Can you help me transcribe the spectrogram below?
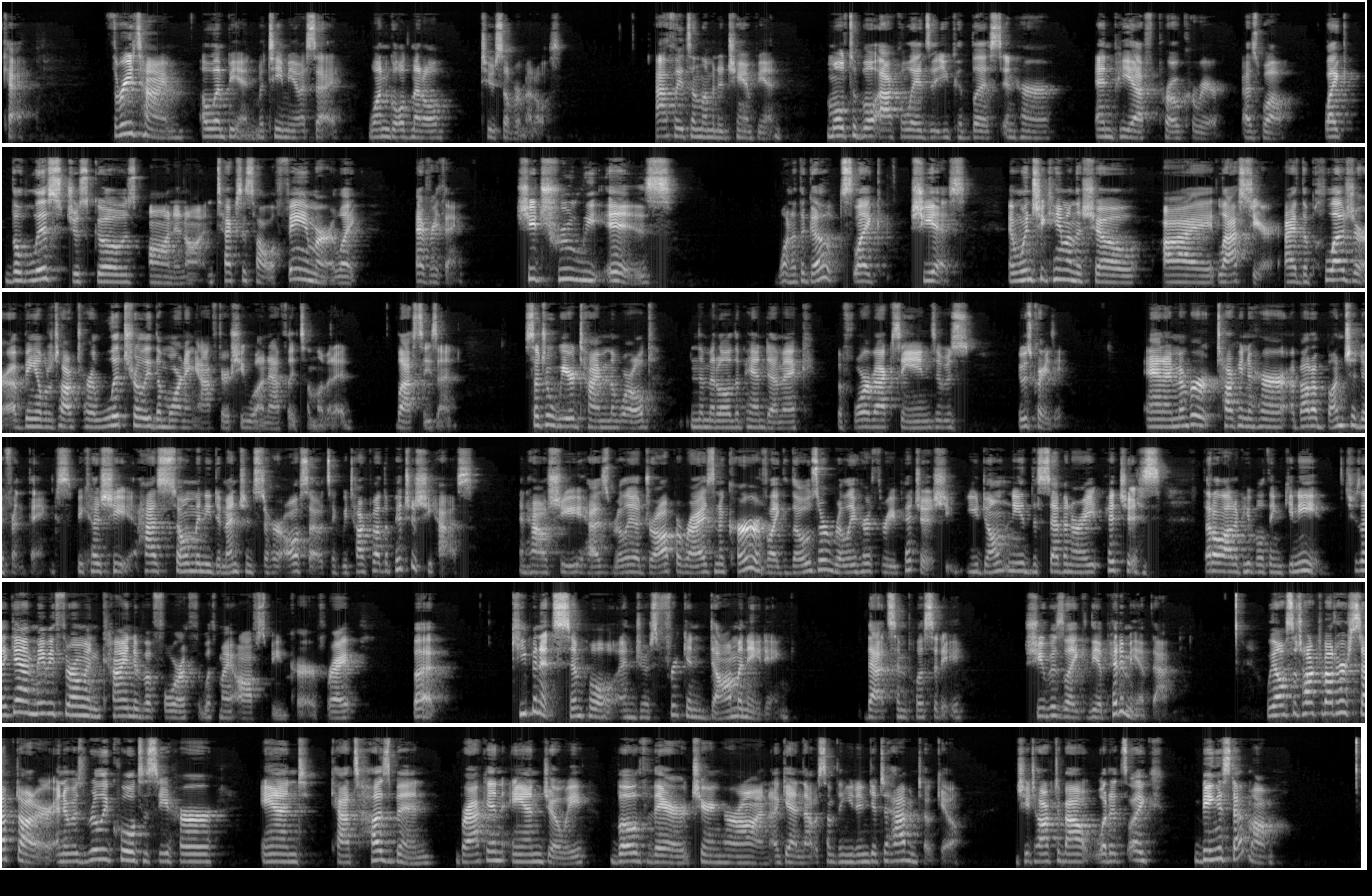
Okay. Three time Olympian with Team USA, one gold medal, two silver medals. Athletes Unlimited champion, multiple accolades that you could list in her NPF pro career as well. Like the list just goes on and on. Texas Hall of Famer, like everything. She truly is one of the goats. Like she is. And when she came on the show, I last year, I had the pleasure of being able to talk to her literally the morning after she won Athletes Unlimited last season. Such a weird time in the world in the middle of the pandemic, before vaccines. It was it was crazy. And I remember talking to her about a bunch of different things because she has so many dimensions to her, also. It's like we talked about the pitches she has and how she has really a drop, a rise, and a curve. Like those are really her three pitches. She, you don't need the seven or eight pitches that a lot of people think you need. She's like, yeah, maybe throw in kind of a fourth with my off speed curve, right? But keeping it simple and just freaking dominating that simplicity. She was like the epitome of that. We also talked about her stepdaughter, and it was really cool to see her and Cat's husband, Bracken and Joey, both there cheering her on. Again, that was something you didn't get to have in Tokyo. She talked about what it's like being a stepmom.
